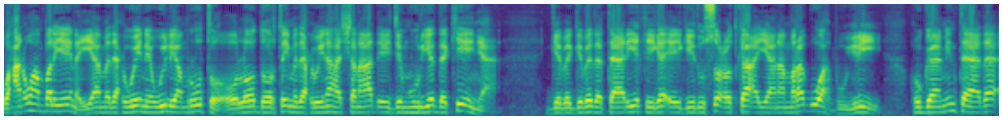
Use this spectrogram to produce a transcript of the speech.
waxaan u hambalyeynayaa madaxweyne william ruuto oo loo doortay madaxweynaha shanaad ee jamhuuriyadda kenya. Gebagabada taariikhiga ee geedu socodka ayaana marag u ah buu yidhi. Hoggaamintaada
